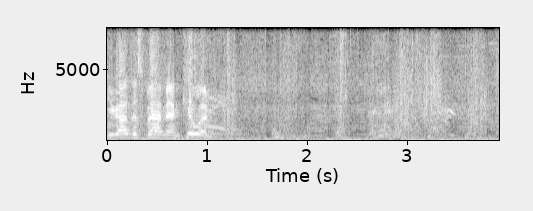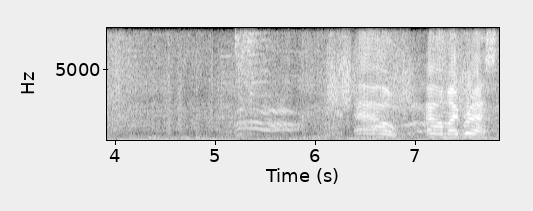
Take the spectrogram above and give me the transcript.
You got this, Batman. Kill him. Ow! Ow, my breast!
